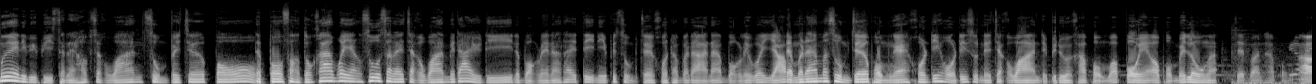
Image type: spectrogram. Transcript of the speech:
เมื่อ NPP สไนฮอปจักรวาลสุ่มไปเจอโปรแต่โปรฝั่งตรงข้ามก็ยังสู้สไนจักรวาลไม่ได้อยู่ดีแต่บอกเลยนะถ้าไอตีนี้ไปสุ่มเจอคนธรรมดานะ บอกเลยว่ายับ แต่มาได้มาสุ่มเจอผมไง คนที่โหดที่สุดในจักรวาลเดี๋ยวไปดูกันครับผมว่าโปรยังเอาผมไม่ลงอะเจ็ดวันครับผมอะ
